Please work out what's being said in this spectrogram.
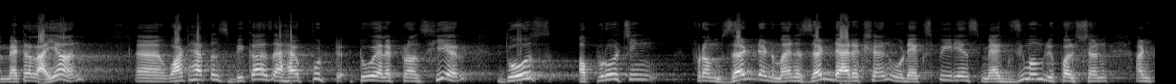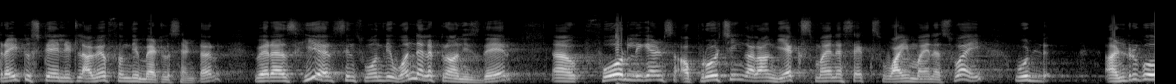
metal ion uh, what happens because I have put 2 electrons here those approaching from z and minus z direction would experience maximum repulsion and try to stay a little away from the metal center. Whereas here since only one electron is there uh, 4 ligands approaching along x minus x y minus y would undergo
